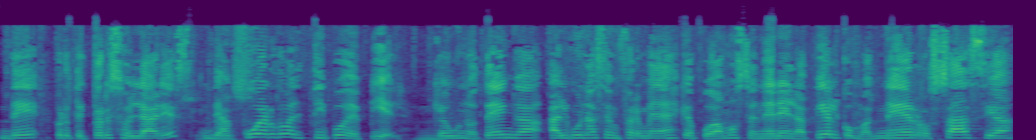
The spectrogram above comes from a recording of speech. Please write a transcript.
de protectores solares de acuerdo al tipo de piel mm. que uno tenga, algunas enfermedades que podamos tener en la piel, como acné, rosácea,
